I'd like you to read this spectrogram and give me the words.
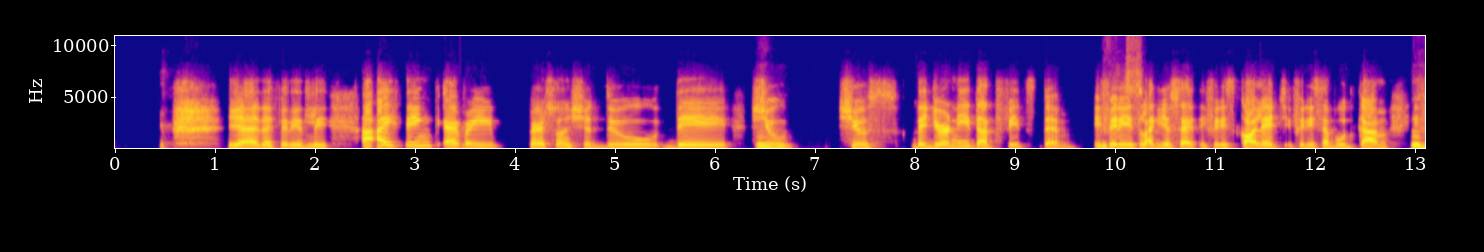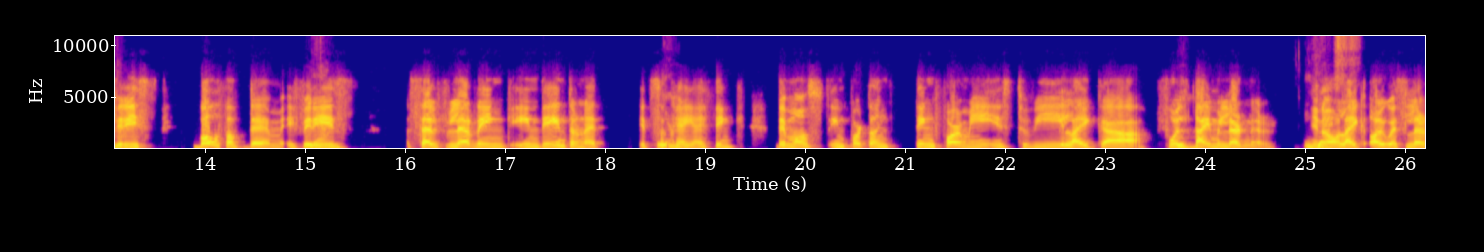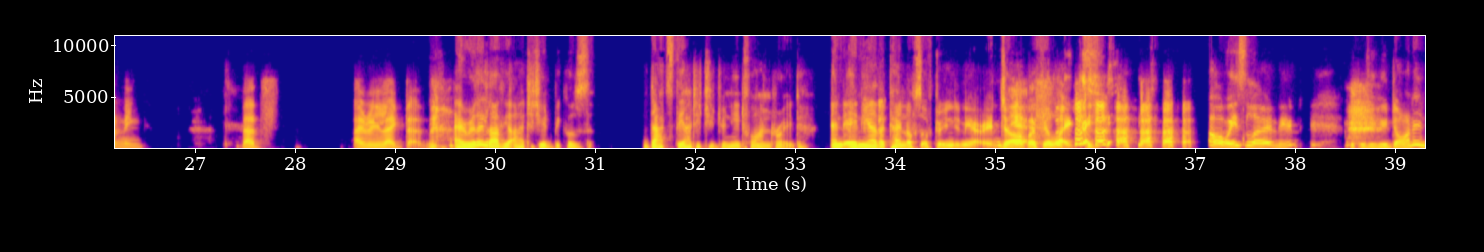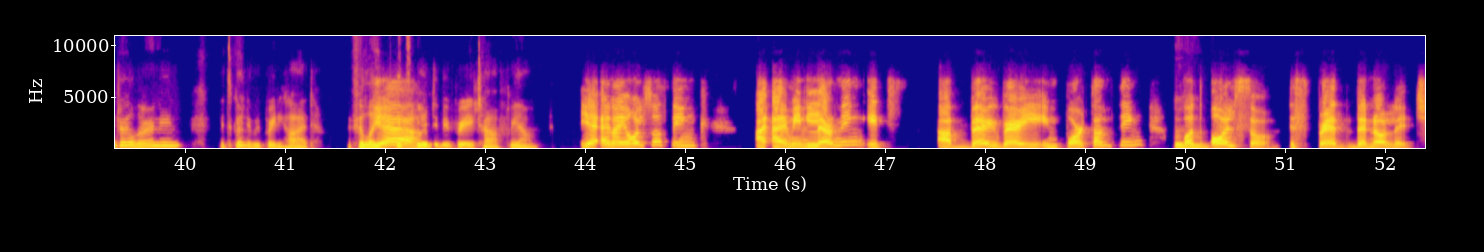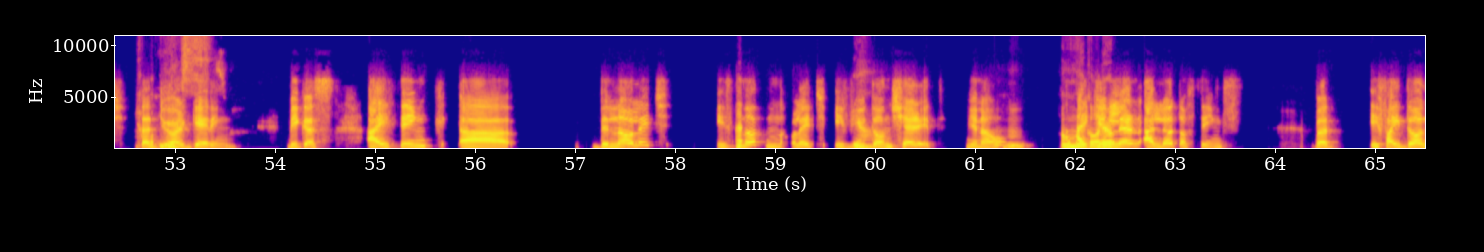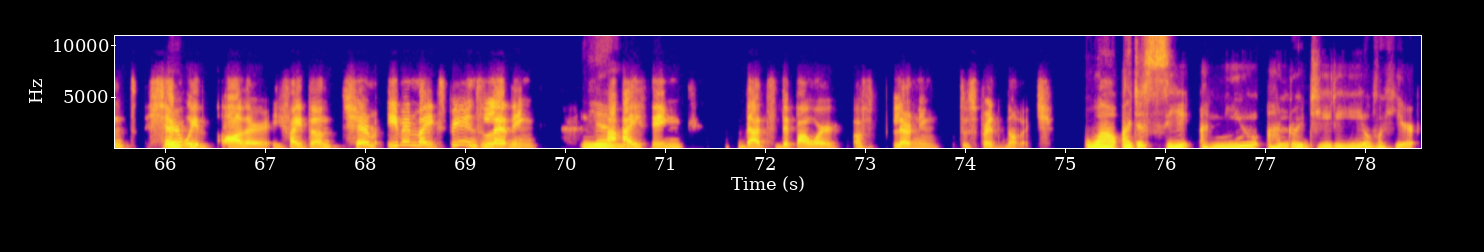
Yeah, definitely. I, I think every person should do the should choose the journey that fits them. If it is like you said, if it is college, if it is a boot camp, if it hmm is both of them, if it Yeah. is self-learning in the internet, it's Yeah. okay. I think the most important thing for me is to be like a hmm full-time learner, you know, like always learning. That's I really like that. I really love your attitude because that's the attitude you need for Android and any other kind of software engineering job. I feel like always learning because if you don't enjoy learning, it's going to be pretty hard. I feel like it's going to be pretty tough. Yeah. Yeah, and I also think I, I mean learning it's a very, very important thing, but hmm also spread the knowledge Oh, that you are getting. Because I think uh, the knowledge is Uh, not knowledge if you don't share it, you know? hmm Oh my I God. can learn a lot of things, but if I don't share mhm. with other, if I don't share even my experience learning, Yeah. I think that's the power of learning to spread knowledge. Wow. I just see a new Android GDE over here.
